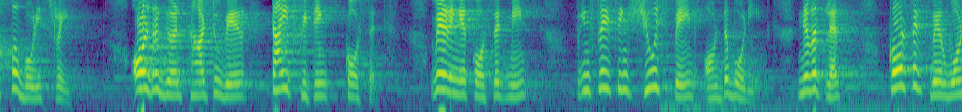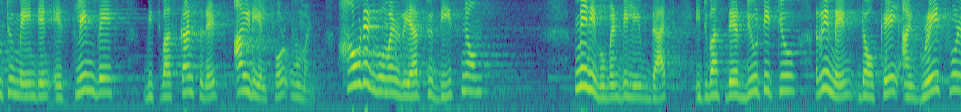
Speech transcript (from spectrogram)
upper body straight. Older girls had to wear tight fitting corsets. Wearing a corset means inflicting huge pain on the body. Nevertheless, corsets were worn to maintain a slim waist which was considered ideal for women. How did women react to these norms? Many women believed that it was their duty to remain docile and graceful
